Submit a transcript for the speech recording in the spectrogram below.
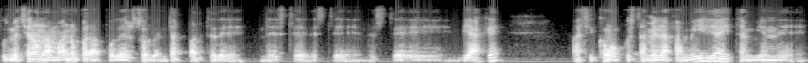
pues me echaron la mano para poder solventar parte de, este, de, este, de este viaje, así como pues también la familia y también eh,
